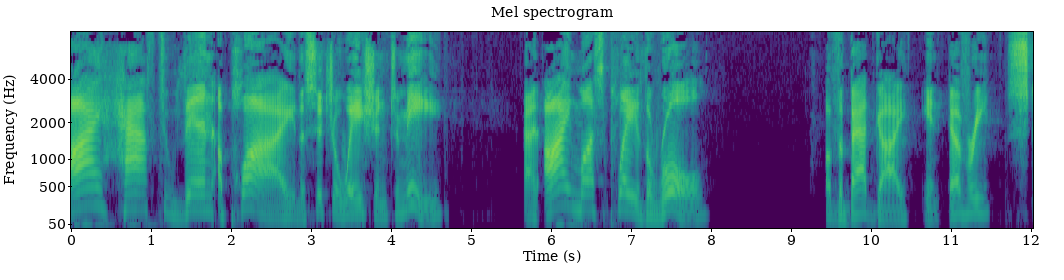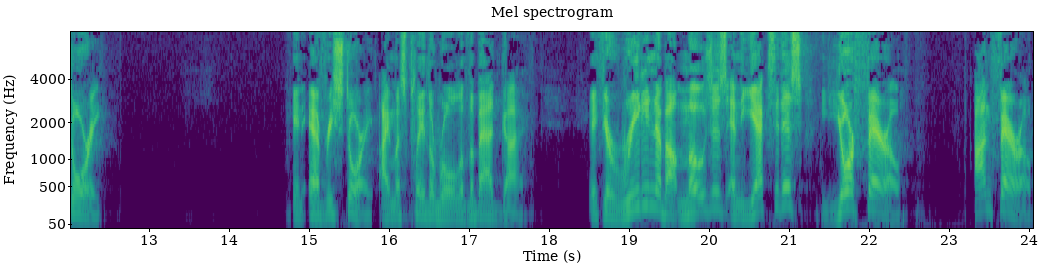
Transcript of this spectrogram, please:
I have to then apply the situation to me, and I must play the role of the bad guy in every story. In every story, I must play the role of the bad guy. If you're reading about Moses and the Exodus, you're Pharaoh. I'm Pharaoh.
